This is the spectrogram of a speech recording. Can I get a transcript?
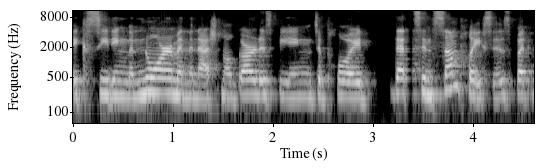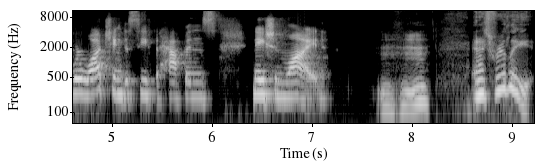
exceeding the norm, and the National Guard is being deployed. That's in some places, but we're watching to see if it happens nationwide. Mm-hmm. And it's really,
